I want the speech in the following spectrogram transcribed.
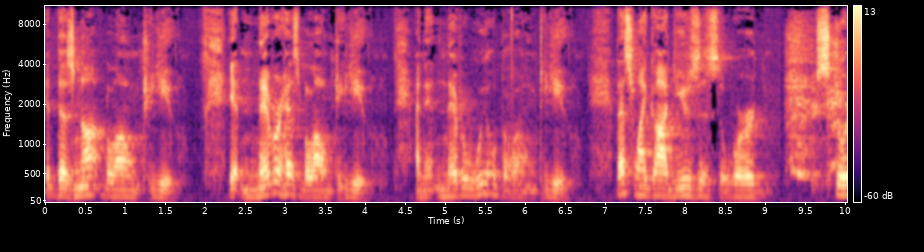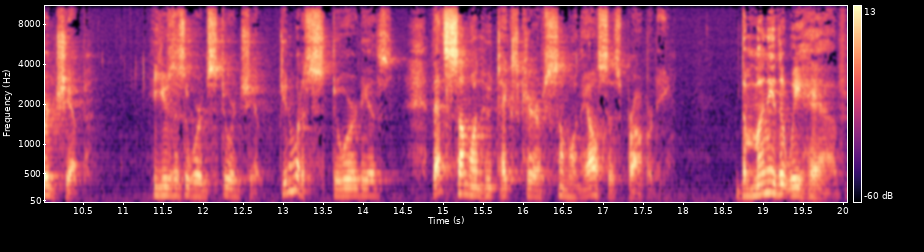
it does not belong to you. It never has belonged to you, and it never will belong to you. That's why God uses the word stewardship. He uses the word stewardship. Do you know what a steward is? That's someone who takes care of someone else's property. The money that we have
